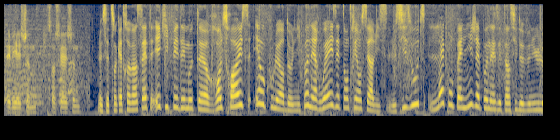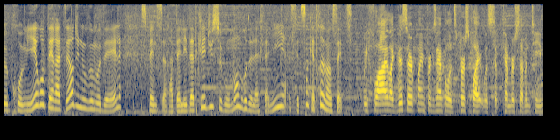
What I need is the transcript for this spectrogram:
Aviation Association. Le 787, équipé des moteurs Rolls-Royce et aux couleurs d'All Nippon Airways, est entré en service le 6 août. La compagnie japonaise est ainsi devenue le premier opérateur du nouveau modèle. Spencer rappelle les dates clés du second membre de la famille, 787. We fly like this airplane, for example, its first flight was September 17th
